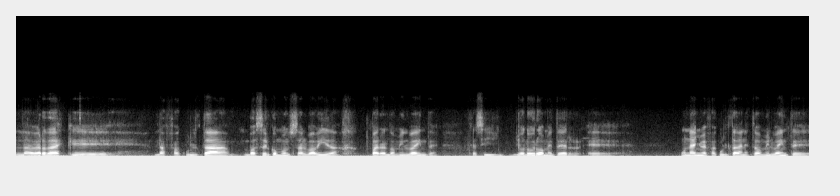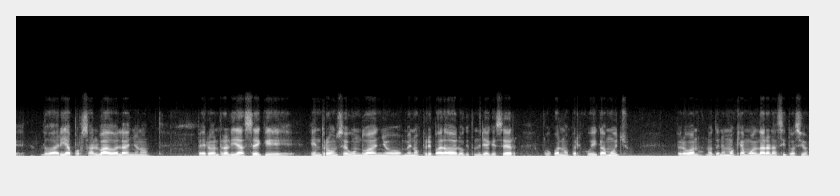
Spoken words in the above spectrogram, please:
la verdad es que la facultad va a ser como un salvavidas para el 2020. O sea, si yo logro meter eh, un año de facultad en este 2020, lo daría por salvado el año, ¿no? Pero en realidad sé que entro a un segundo año menos preparado de lo que tendría que ser, lo cual nos perjudica mucho. Pero bueno, nos tenemos que amoldar a la situación.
